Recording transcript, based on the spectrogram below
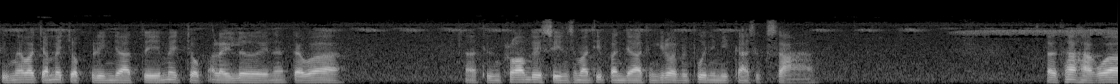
ถึงแม้ว่าจะไม่จบปริญญาตรีไม่จบอะไรเลยนะ แต่ว่าถึงพร้อมด้วยศีลสมาธิปัญญาถึงที่เราเป็นผู้ที่มีการศึกษา แล้วถ้าหากว่า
